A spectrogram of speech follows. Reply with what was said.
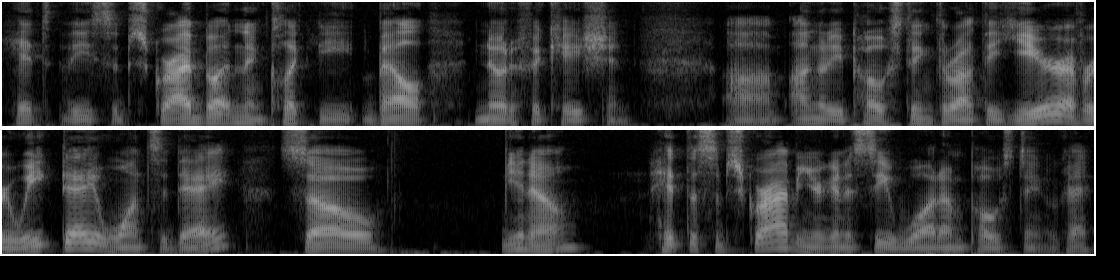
hit the subscribe button and click the bell notification. Um, I'm going to be posting throughout the year, every weekday, once a day. So, you know, hit the subscribe and you're going to see what I'm posting, okay?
